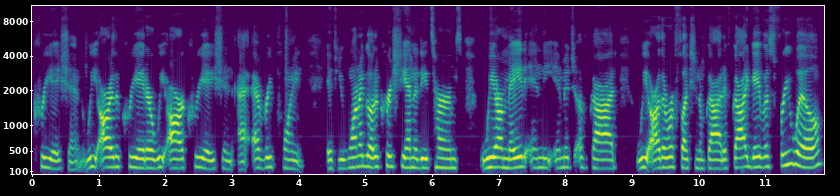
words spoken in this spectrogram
creation. We are the creator. We are creation at every point. If you want to go to Christianity terms, we are made in the image of God. We are the reflection of God. If God gave us free will,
